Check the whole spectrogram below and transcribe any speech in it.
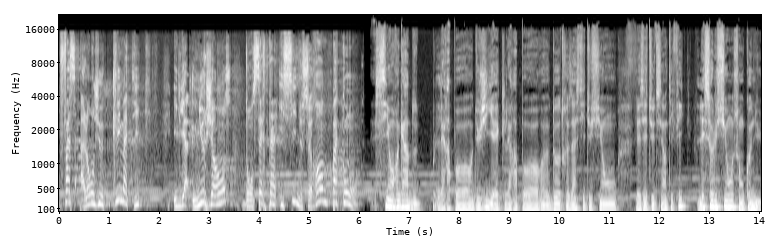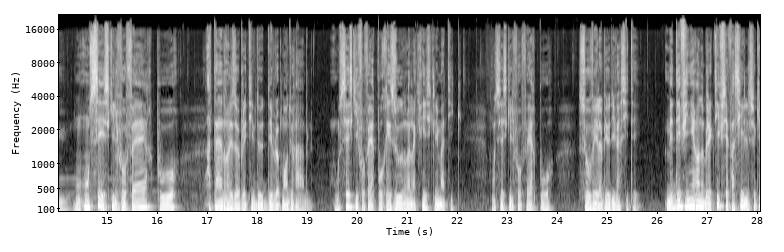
face à l'enjeu climatique, il y a une urgence dont certains ici ne se rendent pas compte. Si on regarde les rapports du GIEC, les rapports euh, d'autres institutions, les études scientifiques, les solutions sont connues. On sait ce qu'il faut faire pour atteindre les objectifs de développement durable. On sait ce qu'il faut faire pour résoudre la crise climatique. On sait ce qu'il faut faire pour sauver la biodiversité. Mais définir un objectif, c'est facile. Ce qui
